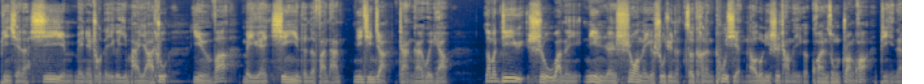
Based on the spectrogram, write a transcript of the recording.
并且呢吸引美联储的一个鹰派压住，引发美元新一轮的反弹，令金价展开回调。那么低于十五万的令人失望的一个数据呢，则可能凸显劳动力市场的一个宽松状况，并且呢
